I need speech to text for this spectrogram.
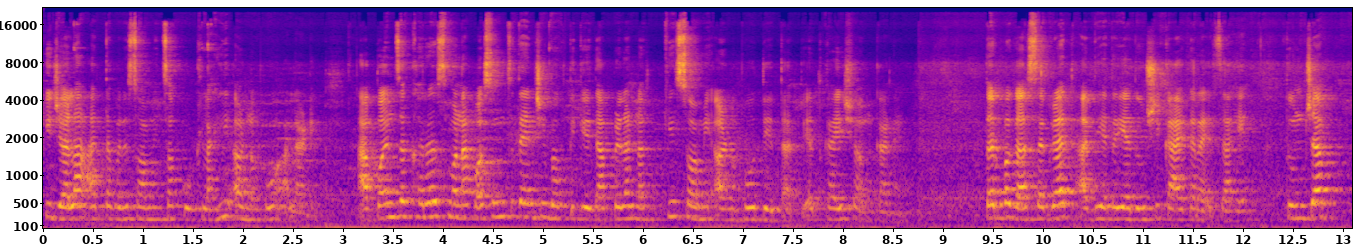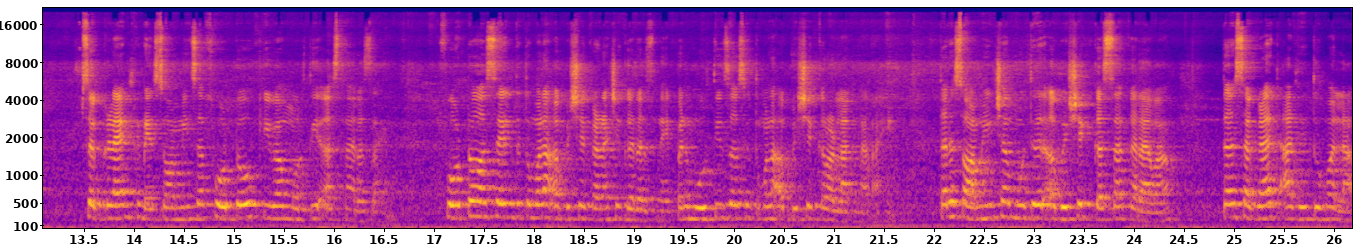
की ज्याला आत्तापर्यंत स्वामींचा कुठलाही अनुभव आला नाही. आपण जर खरंच मनापासून जर त्यांची भक्ती केली तर आपल्याला नक्की स्वामी अनुभव देतात यात काही शंका नाही. तर बघा सगळ्यात आधी आता या दिवशी काय करायचं आहे? तुमच्या सगळ्यांकडे स्वामींचा फोटो किंवा मूर्ती असणारच आहे. फोटो असेल तर तुम्हाला अभिषेक करण्याची गरज नाही पण मूर्तीचं असेल तुम्हाला अभिषेक करावा लागणार आहे. तर स्वामींच्या मूर्तीवर अभिषेक कसा करावा? तर सगळ्यात आधी तुम्हाला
